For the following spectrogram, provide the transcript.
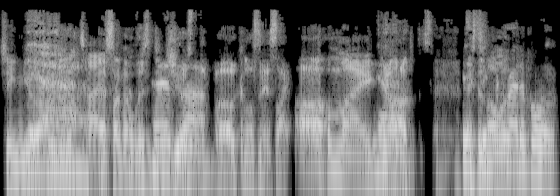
So you can go yeah, through the entire song and listen to just that. the vocals. And it's like, oh my yeah, God. It's, it's incredible. Almost,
